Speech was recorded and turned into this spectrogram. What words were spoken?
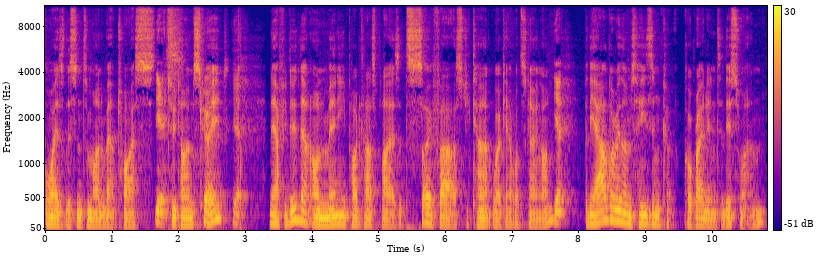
always listen to mine about twice, Yes, two times speed. Yep. Now, if you do that on many podcast players, it's so fast you can't work out what's going on. Yep. But the algorithms he's incorporated into this one,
